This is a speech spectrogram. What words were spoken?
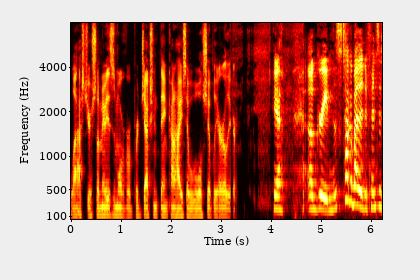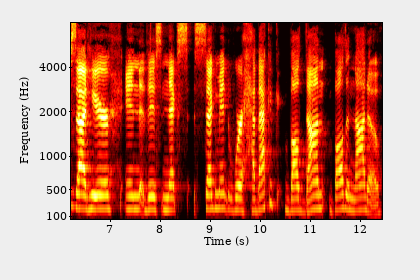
last year. So maybe this is more of a projection thing, kind of how you said Will Shipley earlier. Yeah, agreed. Let's talk about the defensive side here in this next segment where Habakkuk Baldan, Baldonado,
